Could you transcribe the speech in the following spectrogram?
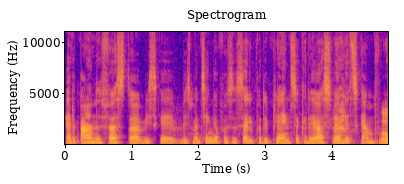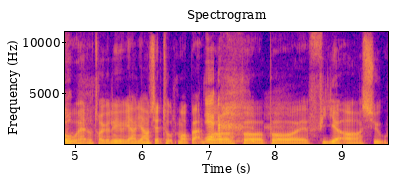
er det barnet først, og vi skal, hvis man tænker på sig selv på det plan, så kan det også være ja. lidt skamfuldt. Åh, oh, ja, du trykker lige. Jeg, jeg har jo selv to små børn ja. på, på, på øh, fire og syv,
